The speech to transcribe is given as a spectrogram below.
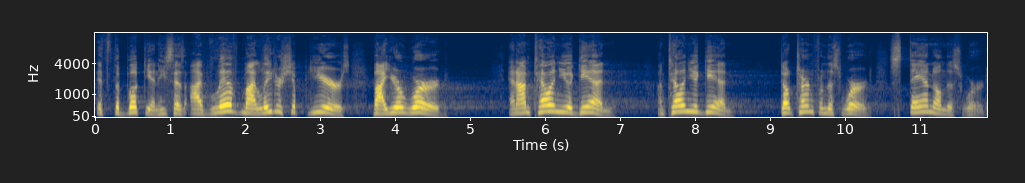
it's the bookend. He says, I've lived my leadership years by your word. And I'm telling you again, I'm telling you again, don't turn from this word. Stand on this word.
